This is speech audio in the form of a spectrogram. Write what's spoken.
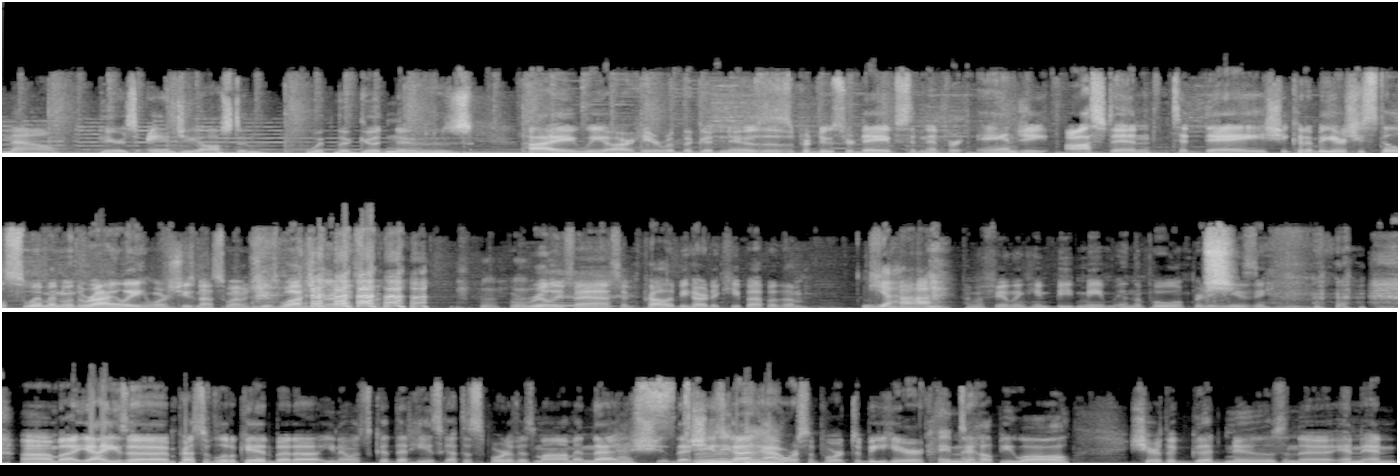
Now, here's Angie Austin with The Good News. Hi, we are here with the good news. This is producer Dave sitting in for Angie Austin. Today, she couldn't be here. She's still swimming with Riley, or she's not swimming. She's watching Riley swim really fast. It'd probably be hard to keep up with him. Yeah. I have a feeling he'd beat me in the pool pretty easy. um, but yeah, he's an impressive little kid. But uh, you know, it's good that he's got the support of his mom and that Yes. sh- that she's got our support to be here to help you all share the good news and the and and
